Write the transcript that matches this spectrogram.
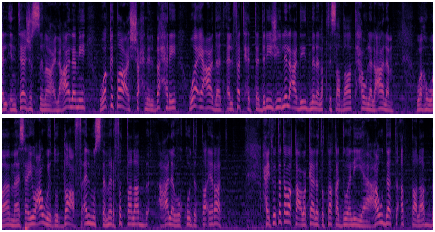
الإنتاج الصناعي العالمي وقطاع الشحن البحري وإعادة الفتح التدريجي للعديد العديد من الاقتصادات حول العالم وهو ما سيعوض الضعف المستمر في الطلب على وقود الطائرات. حيث تتوقع وكالة الطاقة الدولية عودة الطلب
